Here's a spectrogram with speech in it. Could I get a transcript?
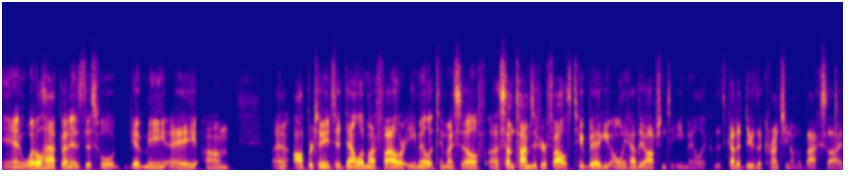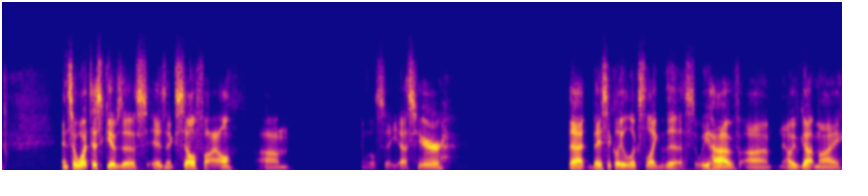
And what'll happen is this will give me a um, an opportunity to download my file or email it to myself. Uh, sometimes if your file is too big, you only have the option to email it because it's got to do the crunching on the backside. And so what this gives us is an Excel file. Um, and we'll say yes here. That basically looks like this. So we have, um, now we've got my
